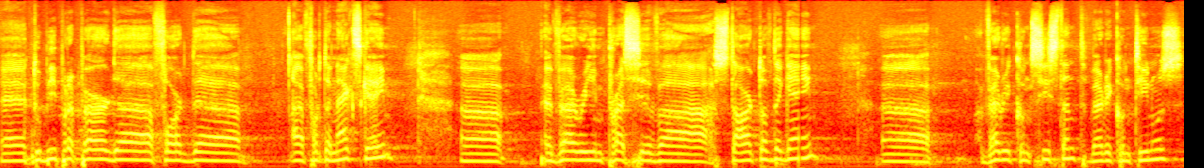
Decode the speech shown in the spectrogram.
Uh, to be prepared for the for the next game. Uh, a very impressive uh, start of the game. Uh, very consistent, very continuous,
